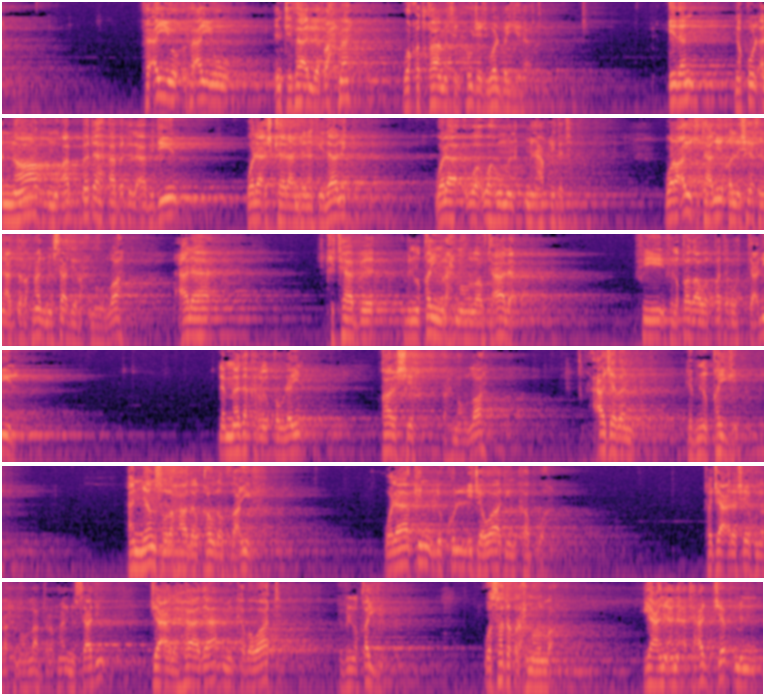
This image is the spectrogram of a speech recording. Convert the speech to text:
فأي فأي انتفاء للرحمة وقد قامت الحجج والبينات. إذن نقول النار مؤبدة أبد الآبدين ولا إشكال عندنا في ذلك ولا وهو من من عقيدتنا. ورأيت تعليقا لشيخنا عبد الرحمن بن سعدي رحمه الله على كتاب ابن القيم رحمه الله تعالى في في القضاء والقدر والتعليل. لما ذكر القولين قال الشيخ رحمه الله عجبا لابن القيم أن ينصر هذا القول الضعيف ولكن لكل جواد كبوة. فجعل شيخنا رحمه الله عبد الرحمن بن سعدي جعل هذا من كبوات ابن القيم. وصدق رحمه الله. يعني أنا أتعجب من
